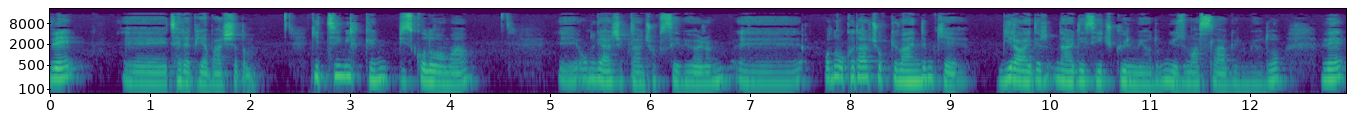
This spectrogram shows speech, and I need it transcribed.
Ve e, terapiye başladım. Gittiğim ilk gün psikoloğuma onu gerçekten çok seviyorum. Ona o kadar çok güvendim ki bir aydır neredeyse hiç gülmüyordum. Yüzüm asla gülmüyordu. Ve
